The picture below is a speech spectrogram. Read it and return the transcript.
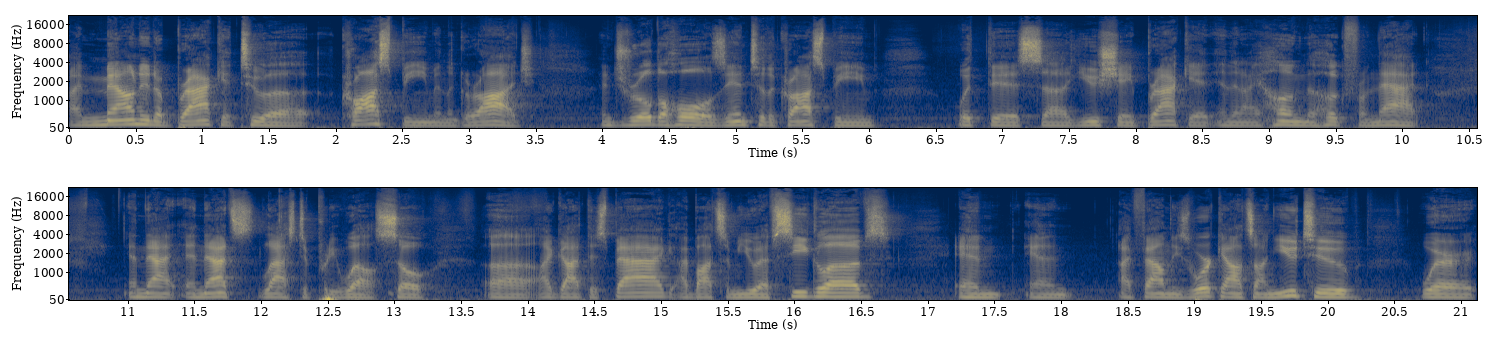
I mounted a bracket to a crossbeam in the garage and drilled the holes into the crossbeam with this uh, U-shaped bracket, and then I hung the hook from that, and that and that's lasted pretty well. So uh, I got this bag. I bought some UFC gloves, and and I found these workouts on YouTube where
